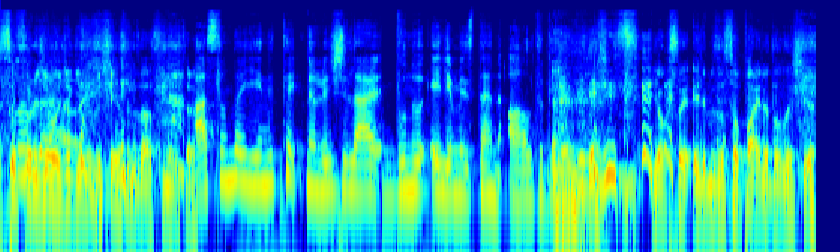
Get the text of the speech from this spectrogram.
Sıfırcı hoca gibi bir şeysiniz aslında bu taraf. Aslında yeni teknolojiler bunu elimizden aldı diyebiliriz. Yoksa elimize sopayla dolaşıyor.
